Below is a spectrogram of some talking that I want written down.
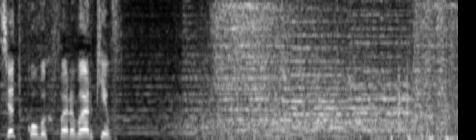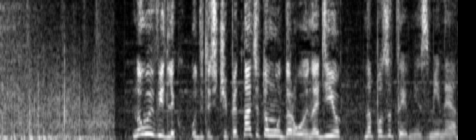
святкових фейерверків. Новий відлік у 2015-му дарує надію на позитивні зміни.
